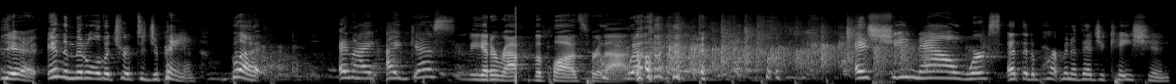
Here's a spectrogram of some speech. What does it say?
Yeah, in the middle of a trip to Japan. But, and I, I guess. We get a round of applause for that. Well, and she now works at the Department of Education.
